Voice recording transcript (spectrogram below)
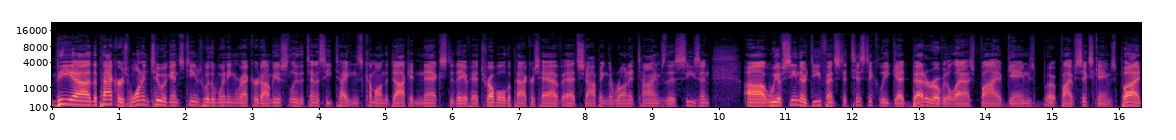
The uh, the Packers one and two against teams with a winning record. Obviously, the Tennessee Titans come on the docket next. They have had trouble. The Packers have at stopping the run at times this season. Uh, we have seen their defense statistically get better over the last five games, uh, five six games, but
